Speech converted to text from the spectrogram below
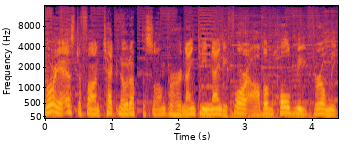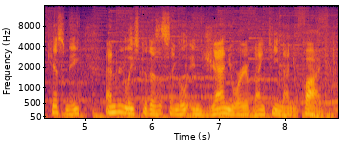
Gloria Estefan technoed up the song for her 1994 album Hold Me, Thrill Me, Kiss Me, and released it as a single in January of 1995.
